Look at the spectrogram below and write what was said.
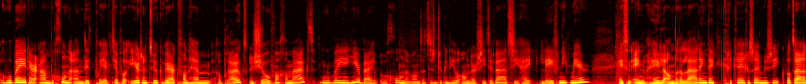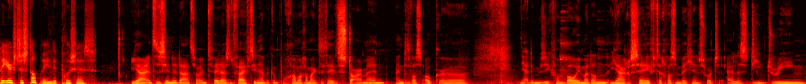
Hoe ben je daaraan begonnen aan dit project? Je hebt al eerder natuurlijk werk van hem gebruikt, een show van gemaakt. Hoe ben je hierbij begonnen? Want het is natuurlijk een heel andere situatie. Hij leeft niet meer, heeft een, een hele andere lading, denk ik, gekregen zijn muziek. Wat waren de eerste stappen in dit proces? Ja, het is inderdaad zo. In 2015 heb ik een programma gemaakt dat heette Starman. En dat was ook uh, ja, de muziek van Bowie, maar dan jaren 70 was een beetje een soort LSD Dream.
